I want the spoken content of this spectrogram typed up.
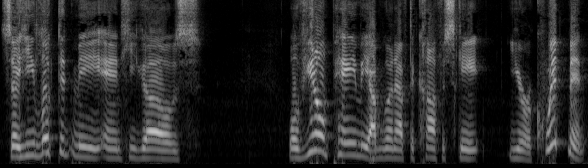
So he looked at me and he goes, Well, if you don't pay me, I'm going to have to confiscate your equipment.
